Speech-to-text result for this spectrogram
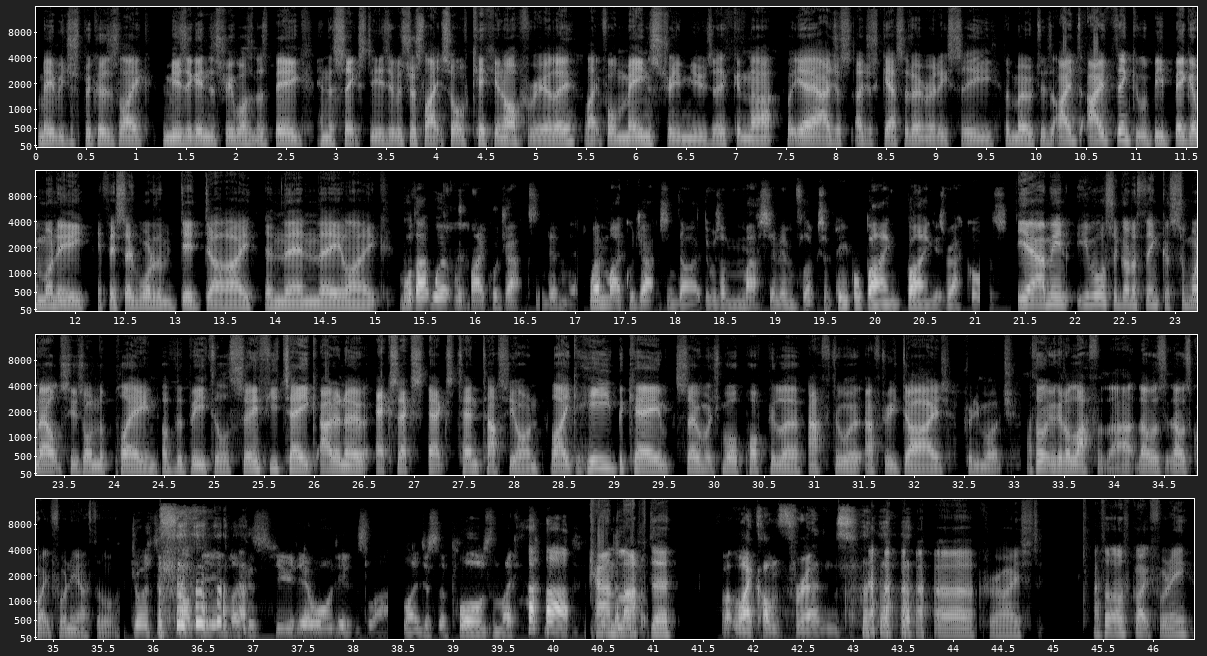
maybe just because like the music industry wasn't as big in the 60s it was just like sort of kicking off really like for mainstream music and that but yeah i just i just guess i don't really see the motives i i think it would be bigger money if they said one of them did die and then they like Well, that worked with Michael Jackson, didn't it? When Michael Jackson died, there was a massive influx of people buying buying his records. Yeah, I mean, you've also got to think of someone else who's on the plane of the Beatles. So if you take, I don't know, XXX Tentacion, like he became so much more popular after after he died, pretty much. I thought you were gonna laugh at that. That was that was quite funny. I thought Do you want to copy in like a studio audience laugh, like just applause and like, ha ha. canned laughter. Like on Friends. Christ, I thought that was quite funny.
